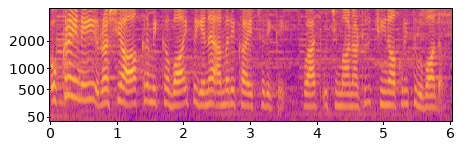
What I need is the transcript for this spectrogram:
உக்ரைனை ரஷ்யா ஆக்கிரமிக்க வாய்ப்பு என அமெரிக்கா எச்சரிக்கை. குவாட் உச்சி மாநாட்டில் சீனா குறித்து விவாதம்.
